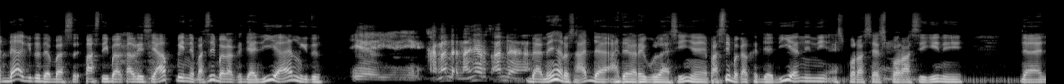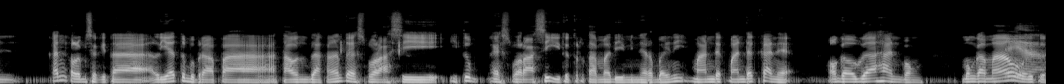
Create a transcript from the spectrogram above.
ada gitu udah pasti bakal disiapin ya pasti bakal kejadian gitu Iya, iya, iya. Karena dananya harus ada. dananya harus ada ada regulasinya ya pasti bakal kejadian ini eksplorasi eksplorasi gini dan kan kalau bisa kita lihat tuh beberapa tahun belakangan tuh eksplorasi itu eksplorasi itu terutama di Minerba ini mandek mandekan ya. Ogah-ogahan bong. Mau nggak mau Iya. gitu.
